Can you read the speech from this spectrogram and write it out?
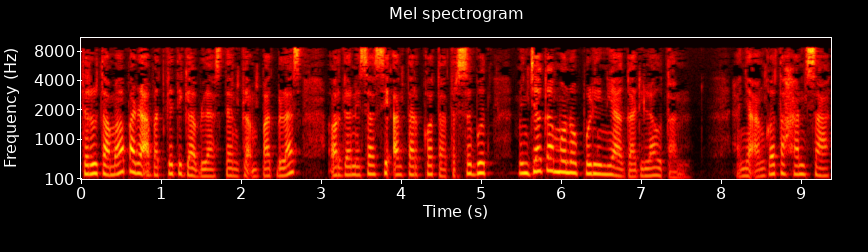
Terutama pada abad ke-13 dan ke-14, organisasi antar kota tersebut menjaga monopoli niaga di lautan. Hanya anggota Hansa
